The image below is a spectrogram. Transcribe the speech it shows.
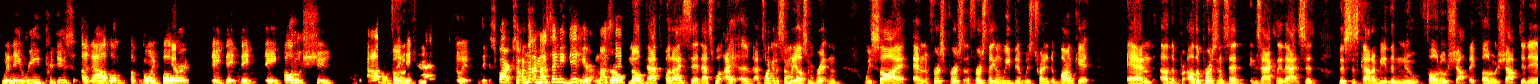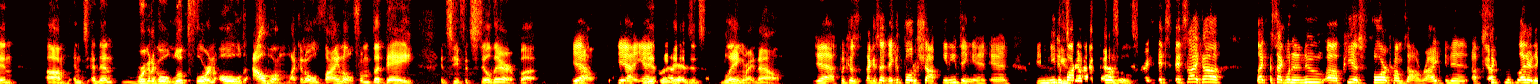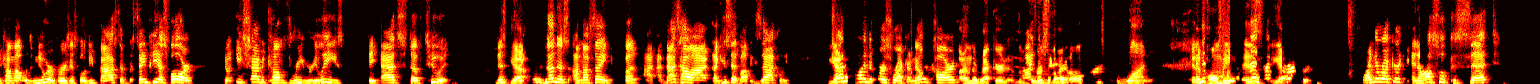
when they reproduce an album going forward, they, they they they photo shoot albums. Photo they, they shoot. To it. Spark. So I'm not I'm not saying they did here. I'm not No, saying no, that's what I said. That's what I. Uh, I'm talking to somebody else in Britain. We saw it, and the first person, the first thing we did was try to debunk it, and uh, the pr- other person said exactly that. Said this has got to be the new Photoshop. They photoshopped it in, um, and and then we're gonna go look for an old album, like an old vinyl from the day, and see if it's still there. But you yeah, know, yeah, yeah, is what it is. It's bling right now. Yeah. Because like I said, they can Photoshop anything in, and you need to He's find. Right? It's it's like uh like it's like when a new uh, PS4 comes out, right? And then uh, six months later they come out with a newer version, it's supposed to be faster, but same PS4. You know, each time it comes re-released, they add stuff to it. This Yeah. could done this. I'm not saying, but I, that's how I like you said, Bob. Exactly. Yeah, Try to find the first record. No, it's hard. on the record, the Find first very vinyl, First one. And, And if homie is yeah. Find the record and also cassette,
